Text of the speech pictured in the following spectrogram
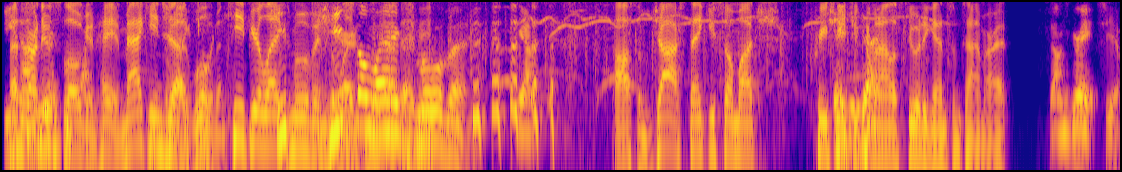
being. That's our new slogan. Hey, Mackey and Keep the Judd, we'll moving. keep your legs keep moving. keep legs the legs baby. moving. Yeah, Awesome. Josh, thank you so much. Appreciate Thank you you, coming on. Let's do it again sometime. All right. sounds great. See ya.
